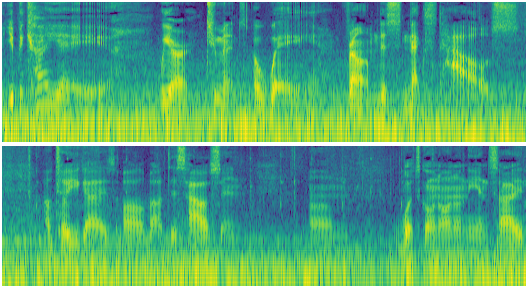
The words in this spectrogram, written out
Yippee-ki-yay we are two minutes away from this next house. I'll tell you guys all about this house and um, what's going on on the inside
